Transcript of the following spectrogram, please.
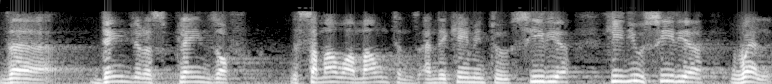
the dangerous plains of the Samawa mountains and they came into Syria. He knew Syria well.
